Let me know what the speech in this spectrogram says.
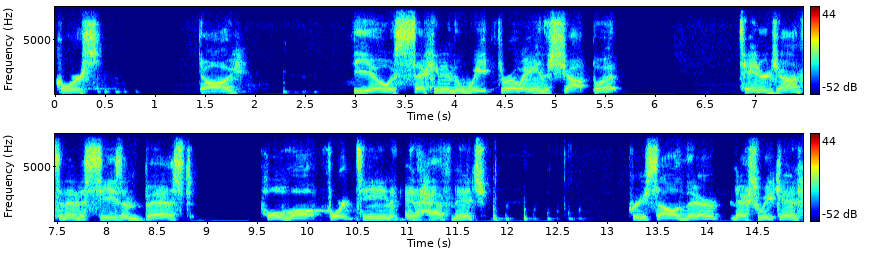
course. Dog. Theo was second in the weight throw and the shot put. Tanner Johnson had a season best pole vault, 14 and a half an inch. Pretty solid there. Next weekend,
